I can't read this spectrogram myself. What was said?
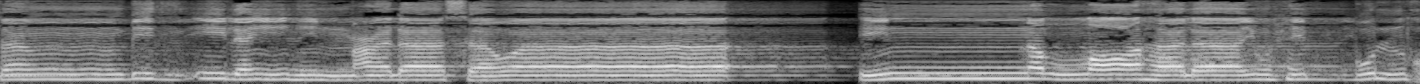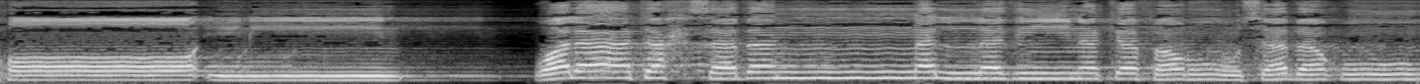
فانبذ إليهم على سواء إن الله لا يحب الخائنين ولا تحسبن الذين كفروا سبقوا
